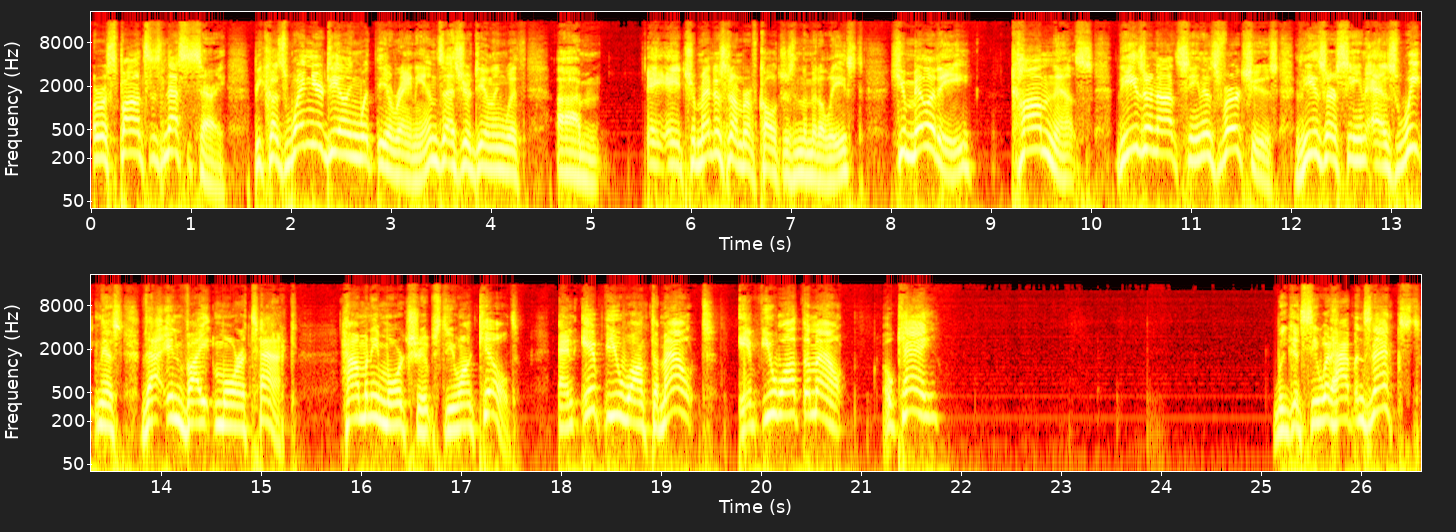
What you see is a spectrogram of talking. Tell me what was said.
a response is necessary because when you're dealing with the Iranians, as you're dealing with um, a, a tremendous number of cultures in the Middle East, humility calmness. These are not seen as virtues. These are seen as weakness that invite more attack. How many more troops do you want killed? And if you want them out, if you want them out, okay. We could see what happens next.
